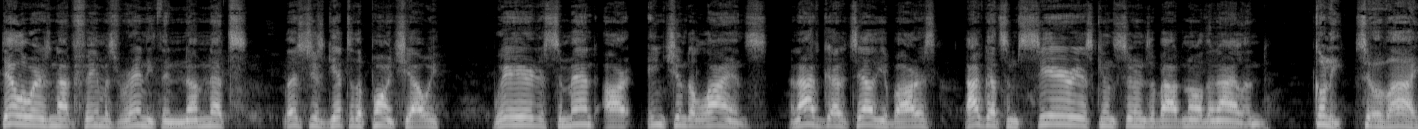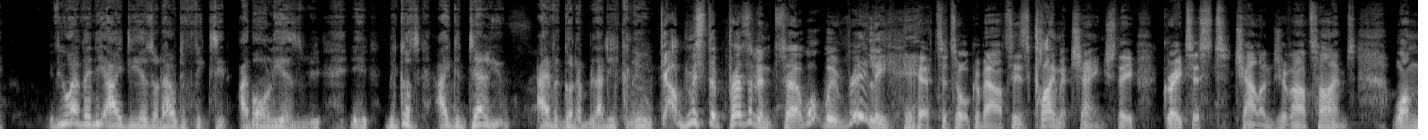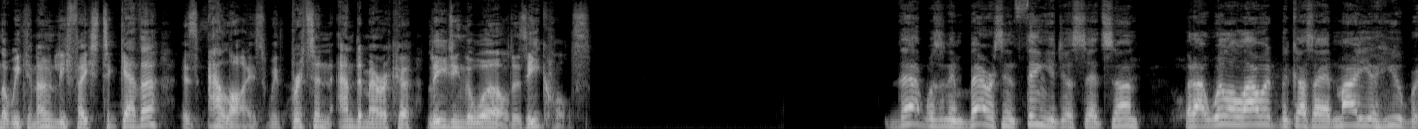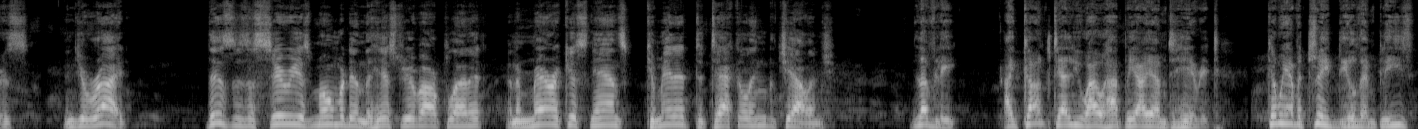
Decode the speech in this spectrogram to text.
Delaware's not famous for anything, numbnuts. Let's just get to the point, shall we? We're here to cement our ancient alliance. And I've got to tell you, Boris, I've got some serious concerns about Northern Ireland. Golly, so have I. If you have any ideas on how to fix it, I'm all ears. Because I can tell you, I haven't got a bloody clue. Oh, Mr. President, uh, what we're really here to talk about is climate change, the greatest challenge of our times. One that we can only face together as allies, with Britain and America leading the world as equals. That was an embarrassing thing you just said, son, but I will allow it because I admire your hubris. And you're right. This is a serious moment in the history of our planet, and America stands committed to tackling the challenge. Lovely. I can't tell you how happy I am to hear it. Can we have a trade deal then, please?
